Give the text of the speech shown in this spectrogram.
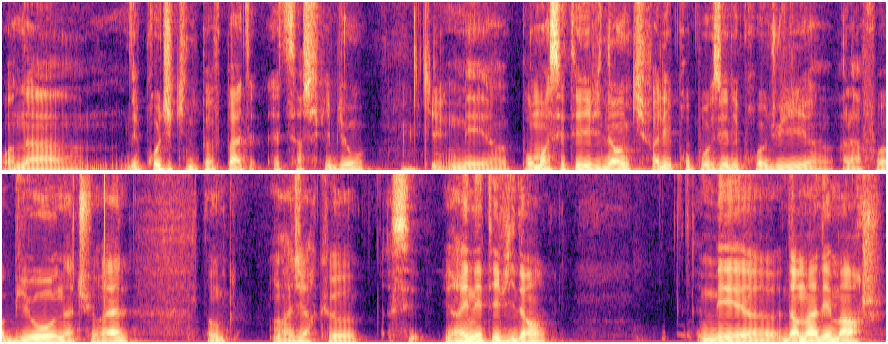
on a des produits qui ne peuvent pas être certifiés bio. Okay. Mais euh, pour moi, c'était évident qu'il fallait proposer des produits euh, à la fois bio, naturels. Donc, on va dire que rien n'est évident, mais euh, dans ma démarche,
